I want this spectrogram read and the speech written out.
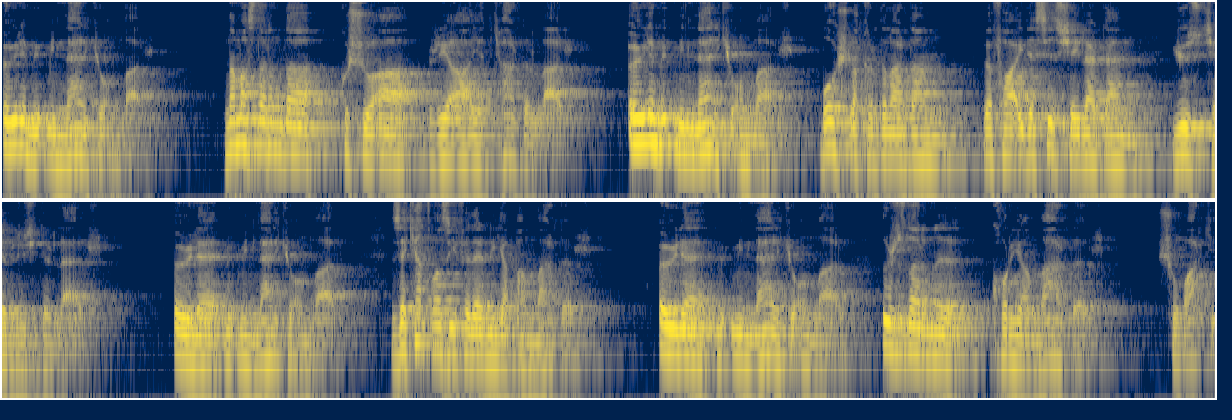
Öyle müminler ki onlar, namazlarında huşuğa riayetkardırlar. Öyle müminler ki onlar, boş lakırdılardan ve faidesiz şeylerden yüz çeviricidirler. Öyle müminler ki onlar, zekat vazifelerini yapanlardır. Öyle müminler ki onlar, ırzlarını koruyanlardır. Şu var ki,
